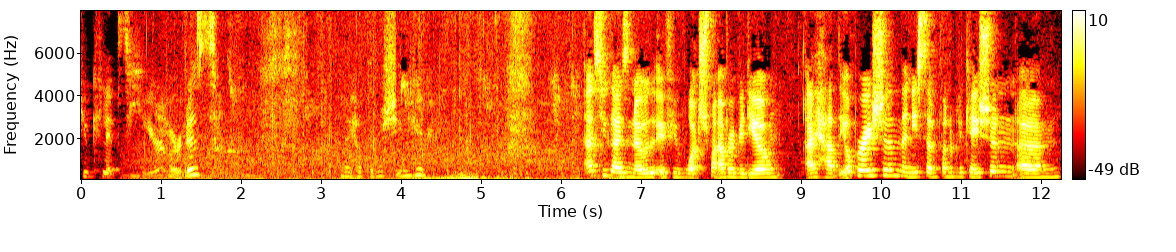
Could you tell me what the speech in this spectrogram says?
few clips here. Here it is. I have the machine here. As you guys know, if you've watched my other video, I had the operation, the Nissen fundoplication, um,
